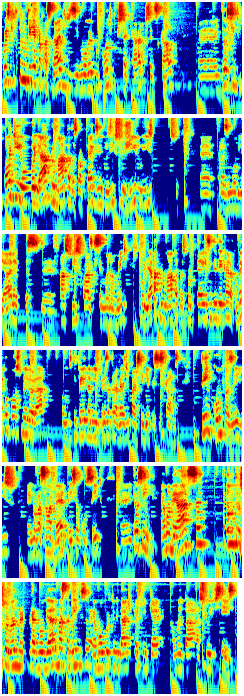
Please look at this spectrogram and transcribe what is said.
coisa que tu não teria capacidade de desenvolver por conta, porque isso é caro, isso é de escala. É, então, assim, tu pode olhar para o mapa das PropTechs, inclusive sugiro isso é, para as imobiliárias, é, faço isso quase que semanalmente, olhar para o mapa das PropTechs e entender, cara, como é que eu posso melhorar o desempenho da minha empresa através de parceria com esses caras. Tem como fazer isso, é inovação aberta, esse é o conceito. É, então, assim, é uma ameaça, estamos transformando o mercado imobiliário, mas também é uma oportunidade para quem quer aumentar a sua eficiência.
